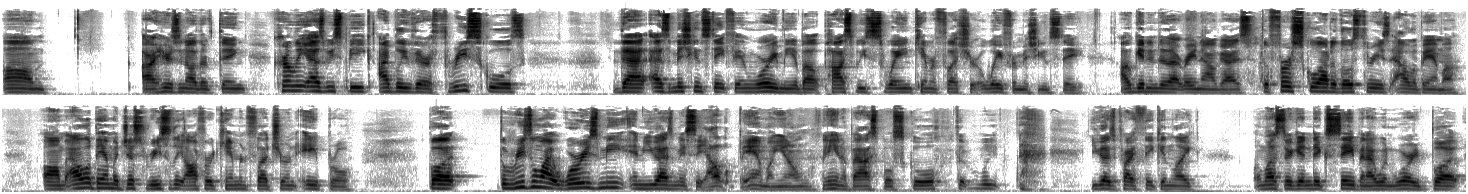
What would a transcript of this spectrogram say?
Um, all right, here's another thing. Currently, as we speak, I believe there are three schools that, as a Michigan State fan, worry me about possibly swaying Cameron Fletcher away from Michigan State. I'll get into that right now, guys. The first school out of those three is Alabama. Um, Alabama just recently offered Cameron Fletcher in April, but the reason why it worries me, and you guys may say Alabama, you know, they ain't a basketball school. We, you guys are probably thinking like, unless they're getting Nick Saban, I wouldn't worry, but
